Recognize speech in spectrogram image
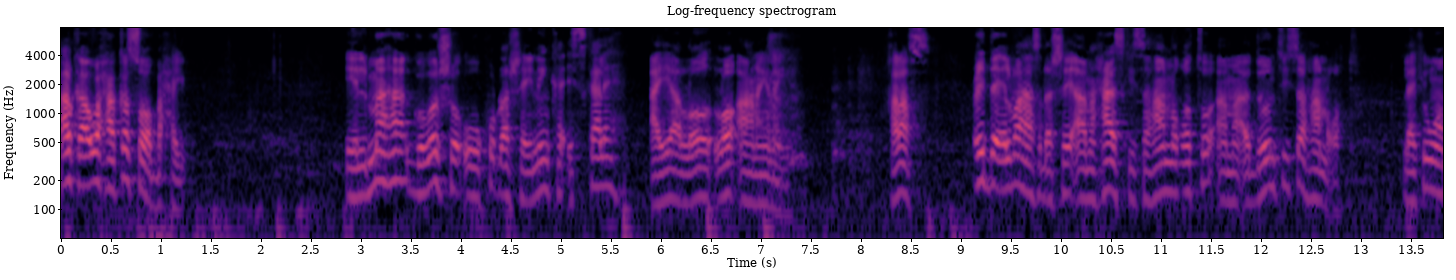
halkaa waxaa ka soo baxay. Ilmaha gogasha uu ku dhashay ninka iska leh ayaa loo loo aanaynaya khalaas cidda ilmahaas dhashay ama xaaskiisa ha noqoto ama addoontiisa ha noqoto laakiin waa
